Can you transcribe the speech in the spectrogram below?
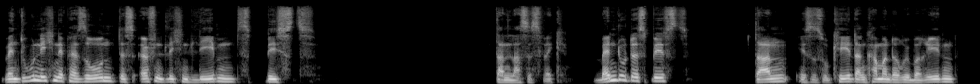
Wenn du nicht eine Person des öffentlichen Lebens bist, dann lass es weg. Wenn du das bist, dann ist es okay, dann kann man darüber reden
